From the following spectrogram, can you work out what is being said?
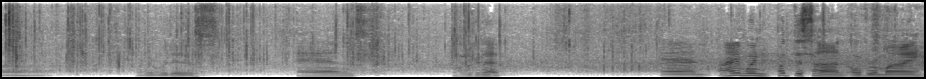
uh, whatever it is. And oh, look at that. And I'm going to put this on over my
